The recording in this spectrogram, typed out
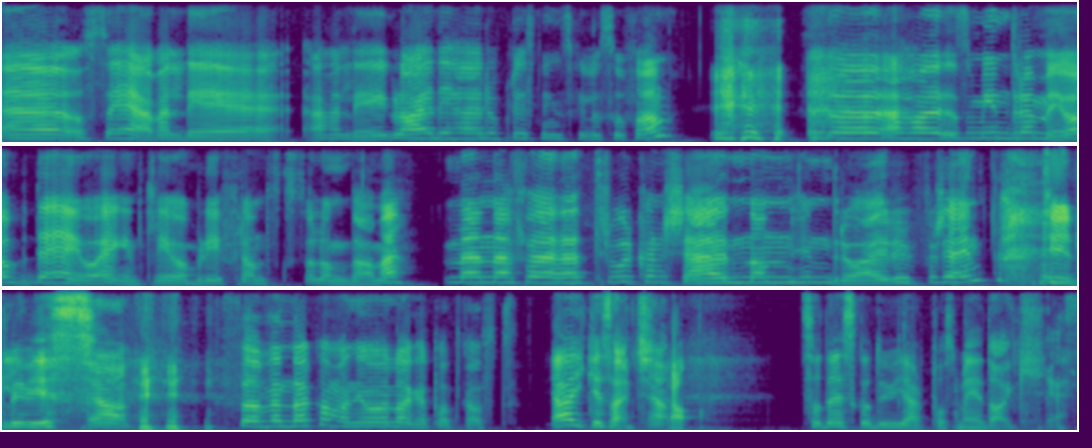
Uh, og så er jeg veldig, jeg er veldig glad i de her opplysningsfilosofene. så, jeg har, så min drømmejobb det er jo egentlig å bli fransk salongdame. Men jeg, jeg tror kanskje jeg er noen hundre år for seint. Tydeligvis. ja. Så, men da kan man jo lage podkast. Ja, ikke sant? Ja. Ja. Så det skal du hjelpe oss med i dag. Yes.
